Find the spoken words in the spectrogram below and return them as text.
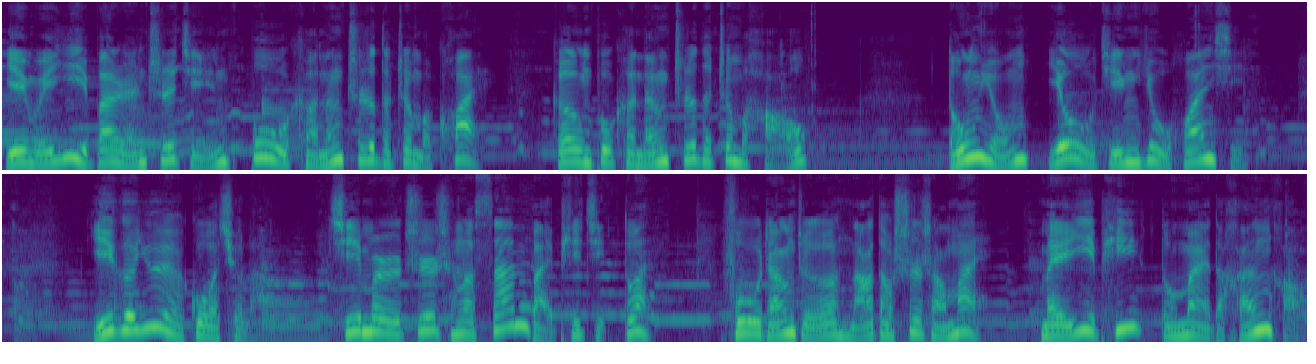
因为一般人织锦不可能织得这么快，更不可能织得这么好。董永又惊又欢喜。一个月过去了。七妹儿织成了三百匹锦缎，副长者拿到市上卖，每一批都卖得很好。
